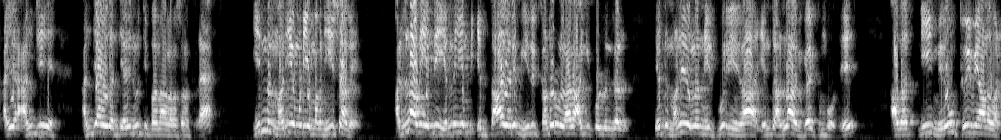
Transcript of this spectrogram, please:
ஐயா அஞ்சு அஞ்சாவது அத்தியாயம் நூத்தி பதினாறு வசனத்துல இன்னும் மரியமுடைய மகன் ஈசாவே அல்லாவை என்று என்னையும் என் தாயரையும் இரு கடவுள்களாக ஆக்கிக் கொள்ளுங்கள் என்று மனிதர்களிடம் நீர் கூறினீரா என்று அல்லாஹ் கேட்கும்போது அவர் நீ மிகவும் தூய்மையானவன்.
